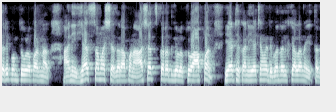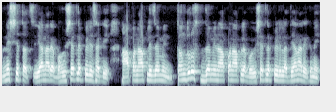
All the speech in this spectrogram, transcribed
तरी पण पिवळं पडणार. आणि ह्याच समस्या जर आपण अशाच करत गेलो किंवा आपण या ठिकाणी याच्यामध्ये बदल केला नाही तर निश्चितच येणाऱ्या भविष्यातल्या पिढीसाठी आपण आपली जमीन तंदुरुस्त जमीन आपण आपल्या भविष्यातल्या पिढीला देणार आहे की नाही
